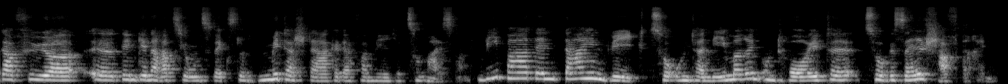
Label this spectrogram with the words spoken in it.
dafür, äh, den Generationswechsel mit der Stärke der Familie zu meistern. Wie war denn dein Weg zur Unternehmerin und heute zur Gesellschafterin?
